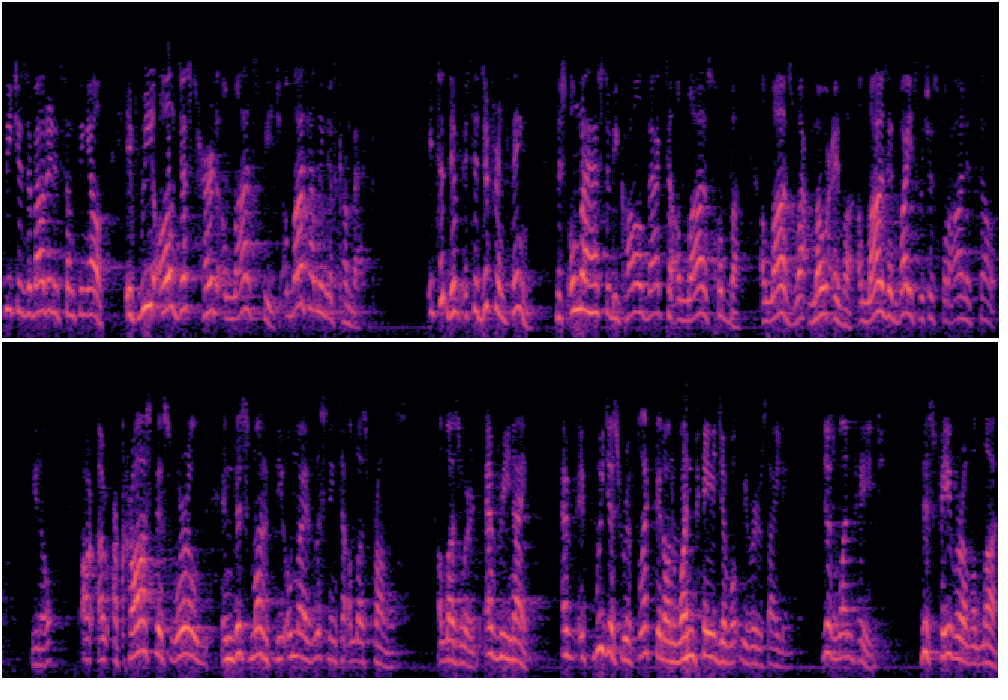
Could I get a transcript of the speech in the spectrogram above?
speeches about it, it's something else. If we all just heard Allah's speech, Allah telling us come back, it's a, it's a different thing. This ummah has to be called back to Allah's khutbah, Allah's maw'idha, Allah's advice, which is Quran itself. You know, across this world, in this month, the ummah is listening to Allah's promise. Allah's words every night. If we just reflected on one page of what we were reciting, just one page, this favor of Allah,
